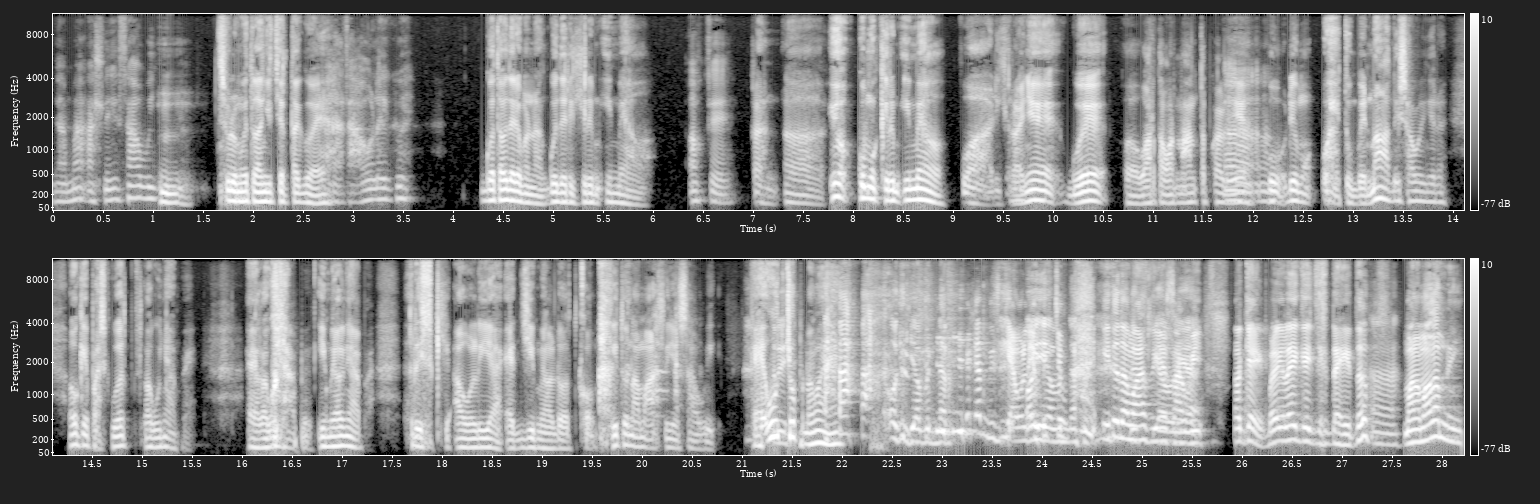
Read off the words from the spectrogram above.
Nama aslinya Sawi. Hmm. Sebelum kita lanjut cerita gue ya, Gak tahu lagi gue. gue tahu dari mana? Gue dari kirim email Oke. kan. eh yuk gue mau kirim email. Wah dikiranya gue eh, wartawan mantep kali ya. Ah, ah. Gua- dia mau, wah tumben banget nih Sawi. Oke pas gue lagunya apa? Eh lagunya apa? Emailnya apa? Rizky Aulia at gmail.com. Itu nama aslinya Sawi. Kayak Ucup namanya. Oh iya benar. Iya kan Rizky Oh iya Ucup. Itu nama aslinya Aulia. Sawi. Oke balik lagi ke cerita itu. Eh, Malam-malam nih.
